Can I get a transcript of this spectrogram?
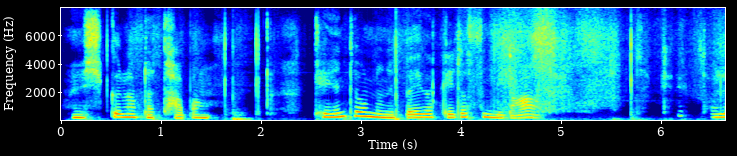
아, 시끄럽다 다방 개인적으로 눈을 빨갛게 해줬습니다. 제 캐릭터를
